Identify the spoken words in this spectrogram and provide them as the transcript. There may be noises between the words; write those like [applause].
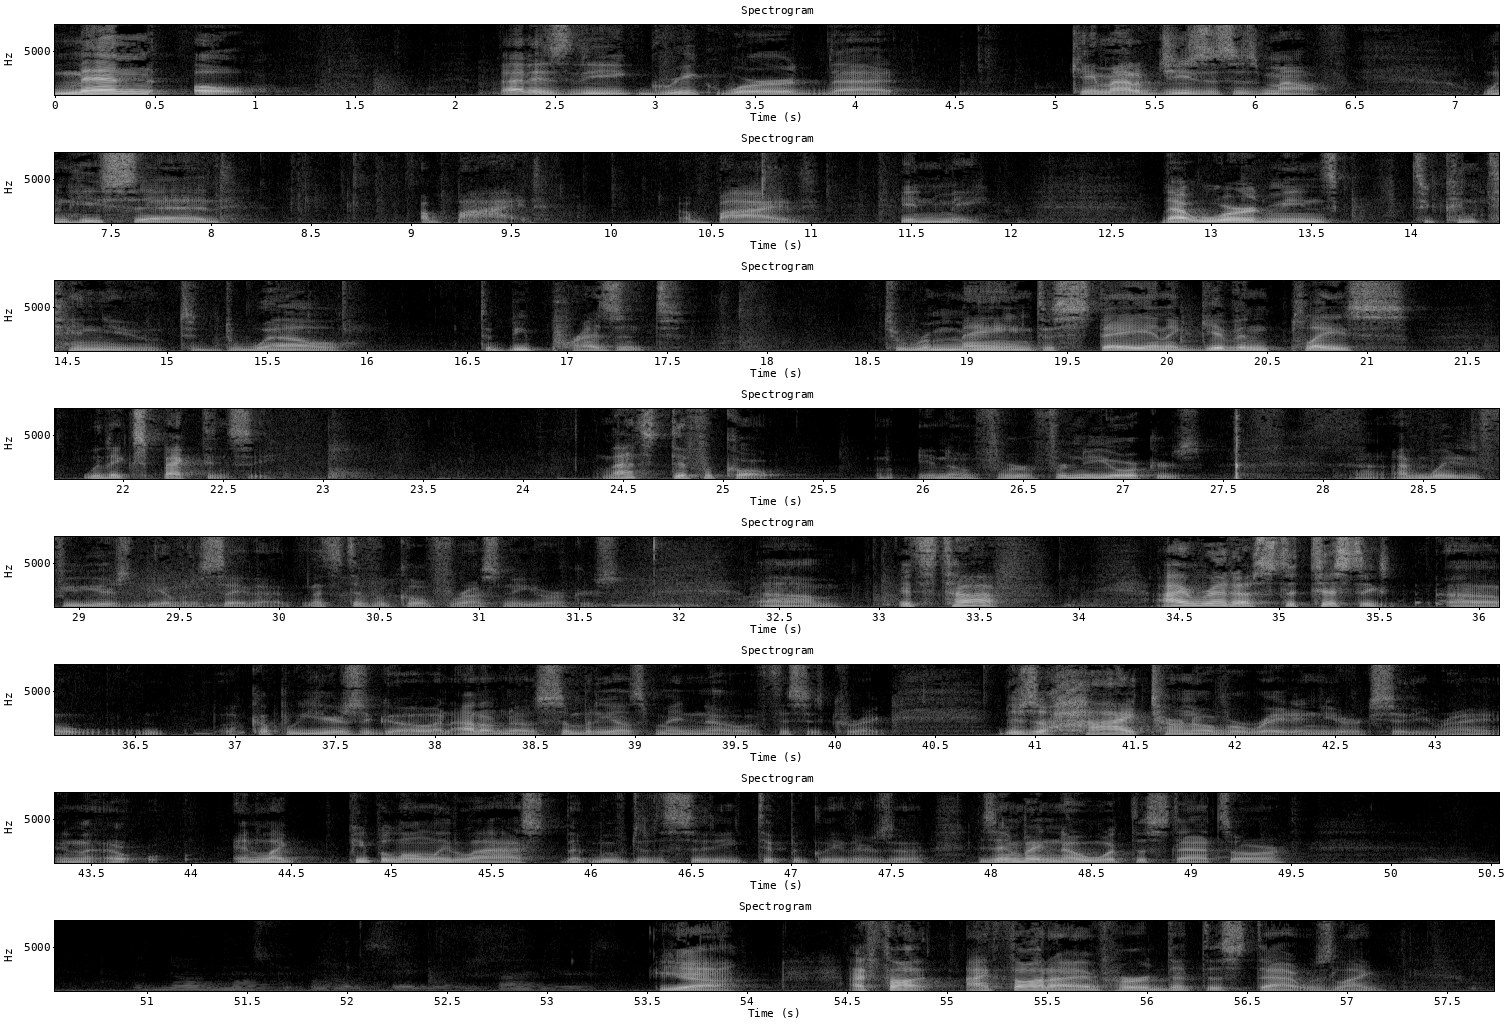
Men o. That is the Greek word that came out of Jesus' mouth when he said, Abide. Abide in me. That word means to continue, to dwell, to be present, to remain, to stay in a given place with expectancy. And that's difficult, you know, for, for New Yorkers. Uh, I've waited a few years to be able to say that. That's difficult for us New Yorkers. Um, it's tough. I read a statistic uh, a couple years ago, and I don't know, somebody else may know if this is correct. There's a high turnover rate in New York City, right? And, uh, and like people only last that move to the city. Typically, there's a. Does anybody know what the stats are? Yeah, I thought I thought I've heard that this stat was like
